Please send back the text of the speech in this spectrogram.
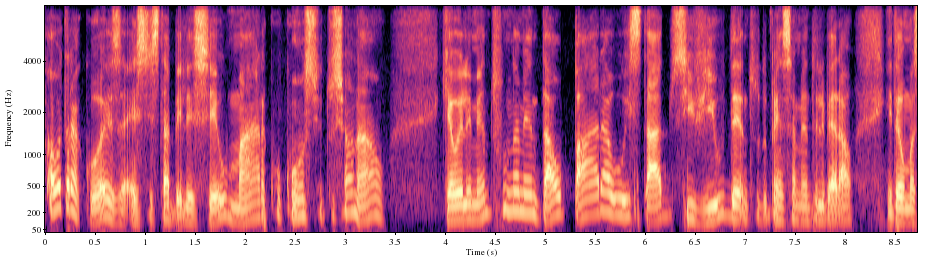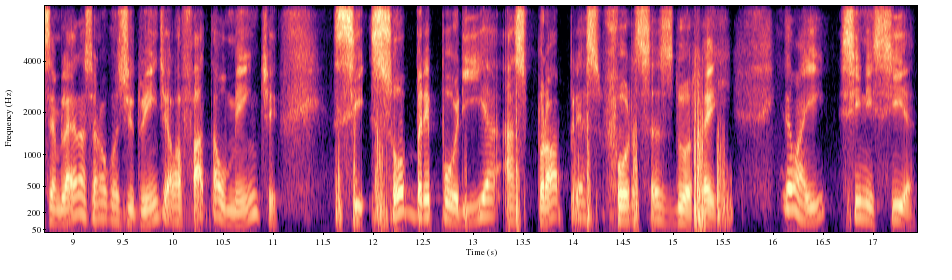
A outra coisa é se estabelecer o marco constitucional que é o elemento fundamental para o Estado civil dentro do pensamento liberal. Então, uma Assembleia Nacional Constituinte, ela fatalmente se sobreporia às próprias forças do rei. Então aí se inicia,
